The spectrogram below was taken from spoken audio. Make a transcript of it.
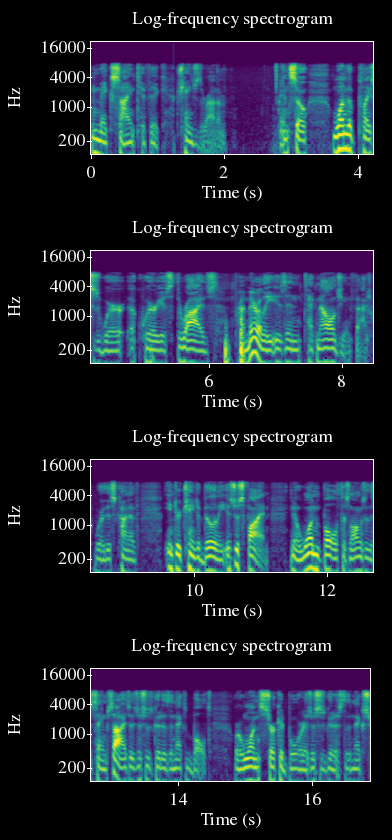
make scientific changes around them. And so, one of the places where Aquarius thrives primarily is in technology, in fact, where this kind of interchangeability is just fine. You know, one bolt, as long as they're the same size, is just as good as the next bolt, or one circuit board is just as good as the next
